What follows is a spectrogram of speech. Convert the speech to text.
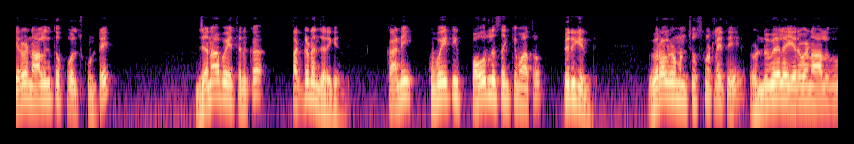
ఇరవై నాలుగుతో పోల్చుకుంటే జనాభా అయితే కనుక తగ్గడం జరిగింది. కానీ కువైటీ పౌరుల సంఖ్య మాత్రం పెరిగింది. వివరాలుగా మనం చూసుకున్నట్లయితే రెండు వేల ఇరవై నాలుగు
